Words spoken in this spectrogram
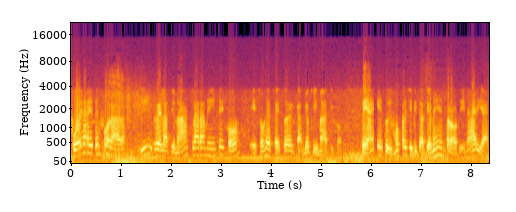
fuera de temporada y relacionadas claramente con esos efectos del cambio climático. Vean que tuvimos precipitaciones extraordinarias,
